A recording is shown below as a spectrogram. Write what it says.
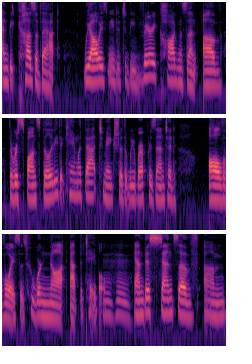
and because of that we always needed to be very cognizant of the responsibility that came with that to make sure that we represented all the voices who were not at the table. Mm-hmm. And this sense of um,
